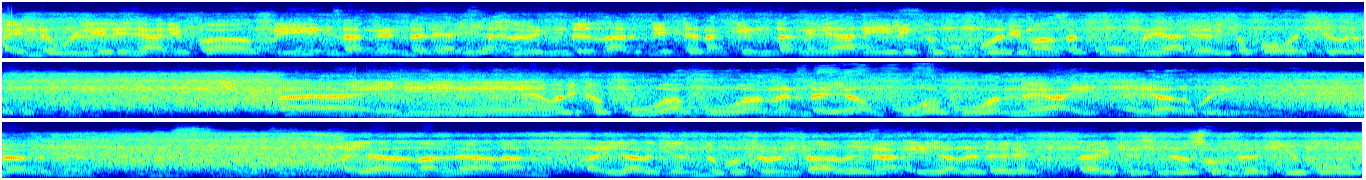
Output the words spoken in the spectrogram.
അതിന്റെ ഉള്ളിൽ ഞാനിപ്പോൾ ഫ്രീ ഉണ്ടെങ്കിൽ ഉണ്ടല്ലേ? അയാൾ ഉണ്ട് എന്ന് അറിഞ്ഞിട്ട് എനിക്ക് ഉണ്ടെങ്കിൽ ഞാൻ ഇതിലേക്ക് മുമ്പ് ഒരു മാസമൊക്കെ മുമ്പ് ഞാൻ ഒരിക്കൽ പോകാൻ ആ, ഇനി ഒരിക്കൽ പൂവാ പൂവാന്നുണ്ട്. അവൻ പൂവ പൂവന്നേ ആയി. അയാൾ പോയി. ഉണ്ടാക്കുന്നത് അയാൾ നല്ല ആളാണ്. അയാൾക്ക് എന്ത് ബുദ്ധിമുട്ടാവില്ല അയാൾ ഡയറക്റ്റായിട്ട് ചെയ്ത സ്വർഗത്തിൽ പോകും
